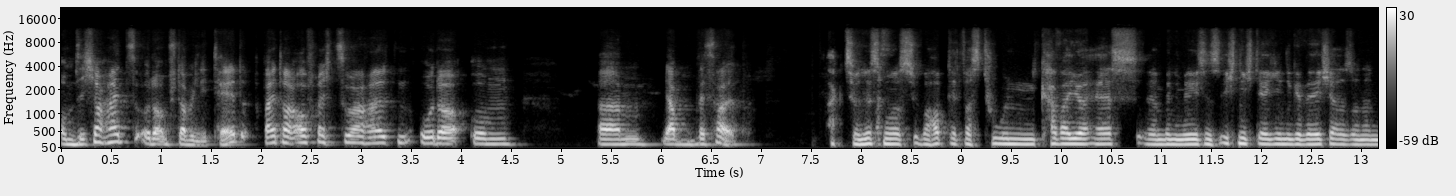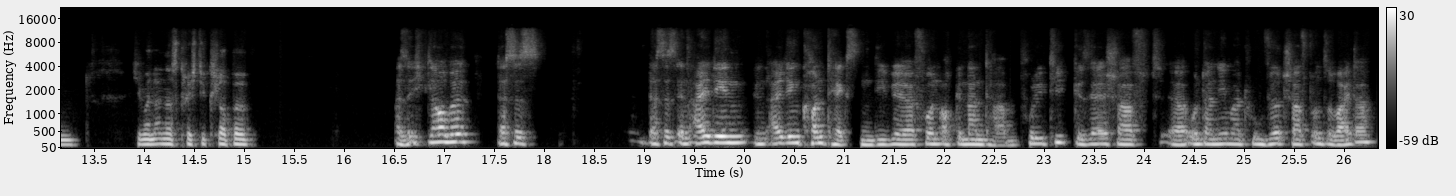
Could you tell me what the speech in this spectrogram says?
Um Sicherheit oder um Stabilität weiter aufrechtzuerhalten oder um, ähm, ja, weshalb? Aktionismus, überhaupt etwas tun, cover your ass, äh, bin wenigstens ich nicht derjenige welcher, sondern jemand anders kriegt die Kloppe. Also ich glaube, dass es, dass es in, all den, in all den Kontexten, die wir vorhin auch genannt haben, Politik, Gesellschaft, äh, Unternehmertum, Wirtschaft und so weiter,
